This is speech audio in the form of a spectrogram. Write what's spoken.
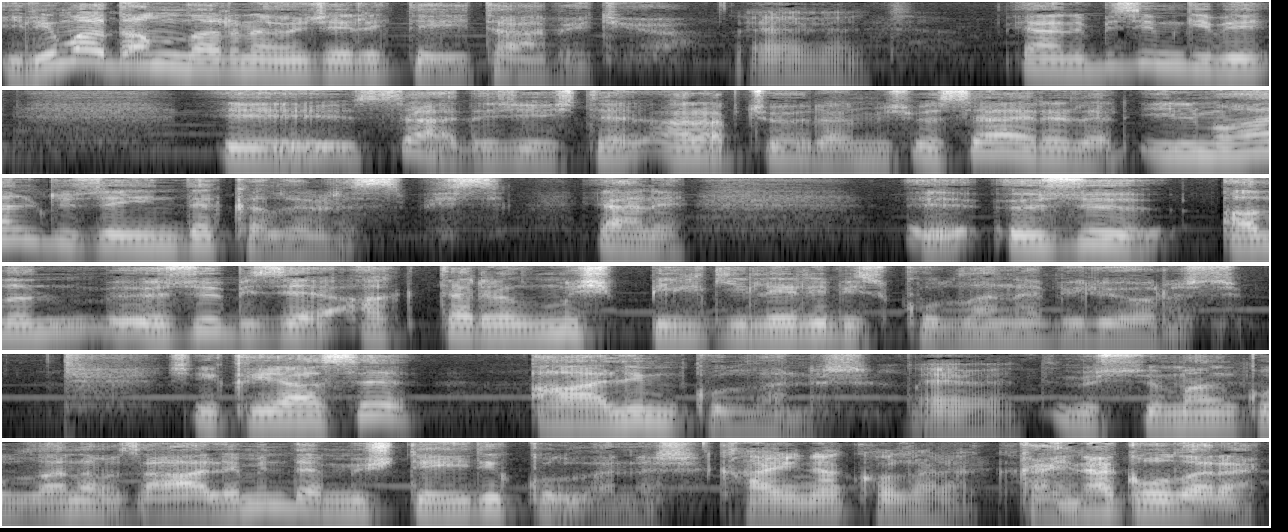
İlim adamlarına öncelikle hitap ediyor. Evet. Yani bizim gibi e, sadece işte Arapça öğrenmiş vesaireler ilmuhal düzeyinde kalırız biz. Yani e, özü alın özü bize aktarılmış bilgileri biz kullanabiliyoruz. Şimdi kıyası alim kullanır. Evet. Müslüman kullanamaz. Alemin de müştehidi kullanır. Kaynak olarak. Kaynak olarak.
